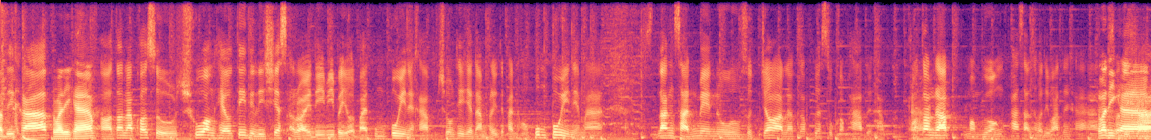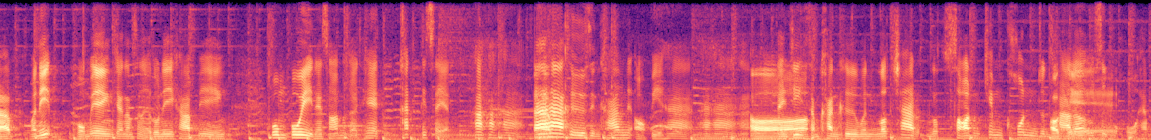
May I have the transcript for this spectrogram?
สวัสดีครับ สวัสดีครับ ขอต้อนรับเข้าสู่ช่วง Healthy Delicious อร่อยดี มีประโยชน์บายปุ้มปุ้ยนะครับ ช่วงที่จะนำผลิตภัณฑ์ของปุ้มปุ้ยเนี่ยมารังสรรค์เมนูสุดยอดแล้วก็เพื่อสุขภาพด้วยครับ ขอต้อนรับหม่อมหลวงภาสันสวัสดิวัฒน์ด้วยครับ สวัสดีครับ วันนี้ผมเองจะนำเสนอตัวนี้ครับพี่หญิง ปุ้มปุ้ยในซอสมะเขือเทศ คัดพิเศษ 555 55 คือสินค้ามันออกปี 5 55ฮะอ๋อแต่ที่สำคัญคือมันรสชาติรสซอสมันเข้มข้นจนโอทานเค แล้วรู้สึกโอ้โหแฮป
